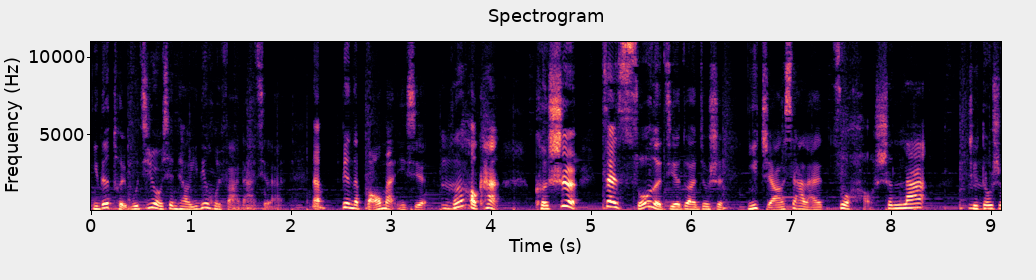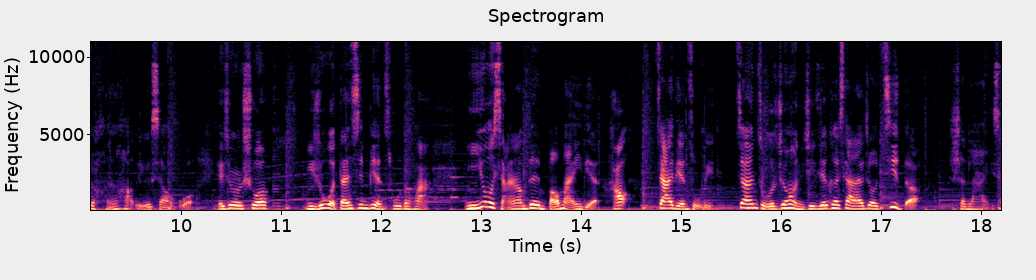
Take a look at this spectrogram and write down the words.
你的腿部肌肉线条一定会发达起来，那变得饱满一些，嗯很好看。可是，在所有的阶段，就是你只要下来做好伸拉。这都是很好的一个效果，也就是说，你如果担心变粗的话，你又想让变饱满一点，好，加一点阻力，加完阻力之后，你这节课下来之后记得伸拉一下。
